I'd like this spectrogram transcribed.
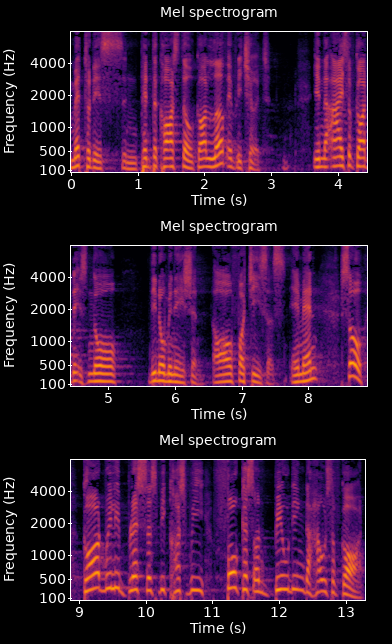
Methodist, and Pentecostal. God loves every church. In the eyes of God, there is no denomination, all for Jesus. Amen. So God really blesses us because we focus on building the house of God.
